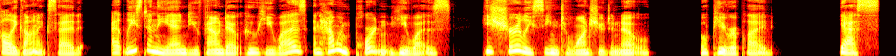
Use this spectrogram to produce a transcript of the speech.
Polygonic said, At least in the end, you found out who he was and how important he was. He surely seemed to want you to know. OP replied, Yes,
